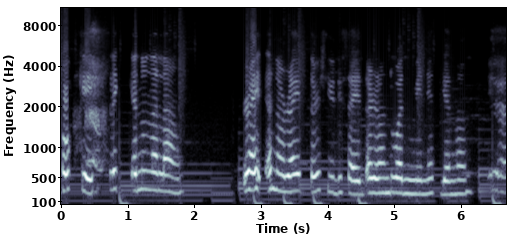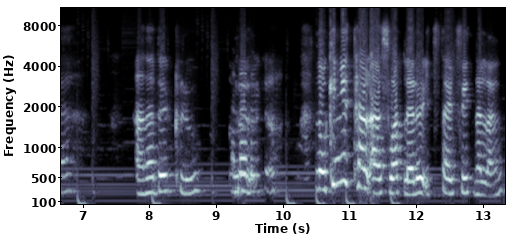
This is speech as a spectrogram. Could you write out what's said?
Okay, like ano na lang. Right, ano, writers, you decide around one minute, ganon. Yeah. Another clue. Another No, can you tell us what letter it starts with na lang?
